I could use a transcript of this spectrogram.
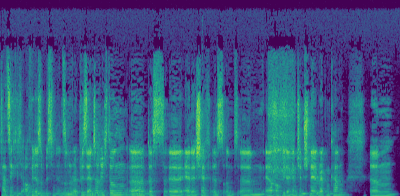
tatsächlich auch wieder so ein bisschen in so eine Representer-Richtung, äh, dass äh, er der Chef ist und ähm, er auch wieder ganz schön schnell rappen kann. Ähm,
